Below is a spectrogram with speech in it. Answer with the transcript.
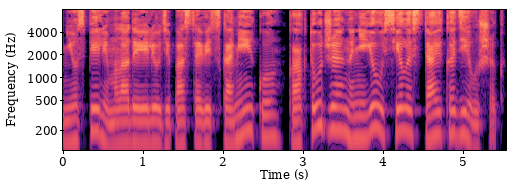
Не успели молодые люди поставить скамейку, как тут же на нее уселась стайка девушек.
